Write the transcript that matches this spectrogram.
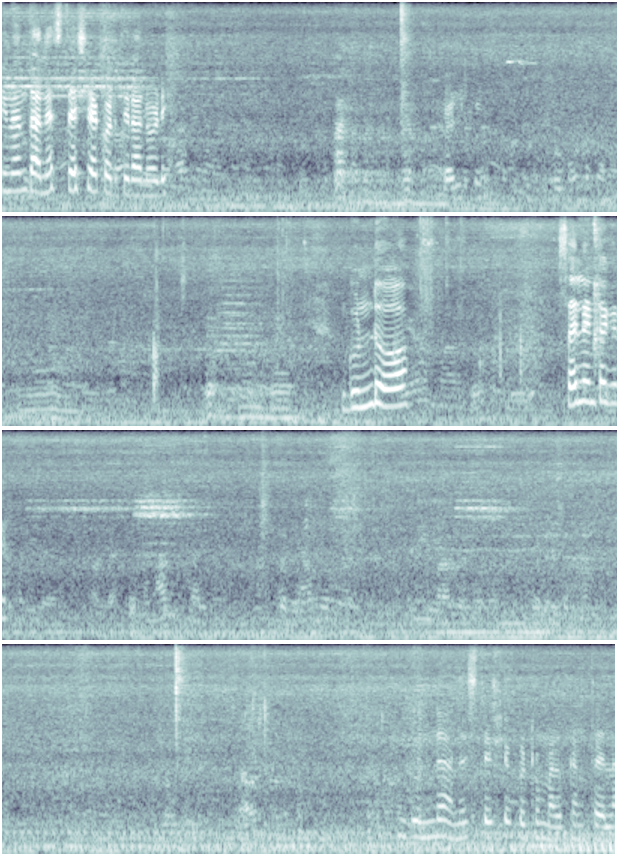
ಇನ್ನೊಂದು ಅನಸ್ತೇಷಿಯಾ ಕೊಡ್ತೀರಾ ನೋಡಿ. ಗುಂಡು. ಸೈಲೆಂಟ್ ಆಗಿರು. ಗುಂಡ ಅನಸ್ತೇಶ ಕೊಟ್ಟರು ಮಲ್ಕಂತ ಇಲ್ಲ.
